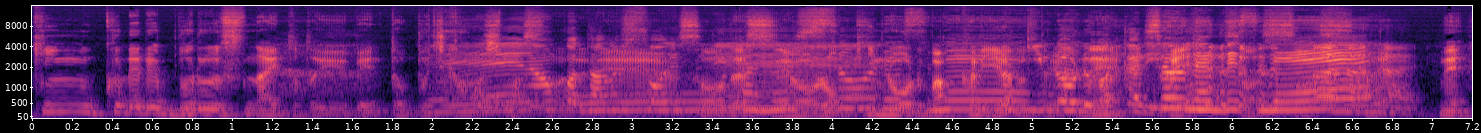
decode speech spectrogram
キンウクレレブルースナイトというイベントをぶちかましますので、ね。そうですよ。楽しそうですね。ロッキンロールばっかりやるというね。そうなんですね。ね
